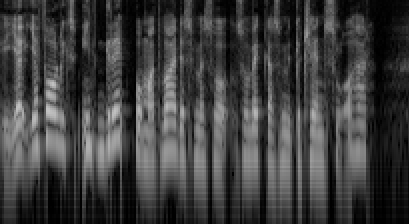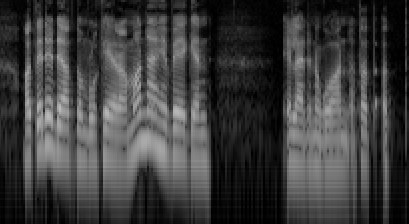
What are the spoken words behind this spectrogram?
jag, jag får liksom inte grepp om att vad är det som, är så, som väcker så mycket känslor här. Att är det det att de blockerar Mannerheimvägen eller är det något annat? Att, att,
